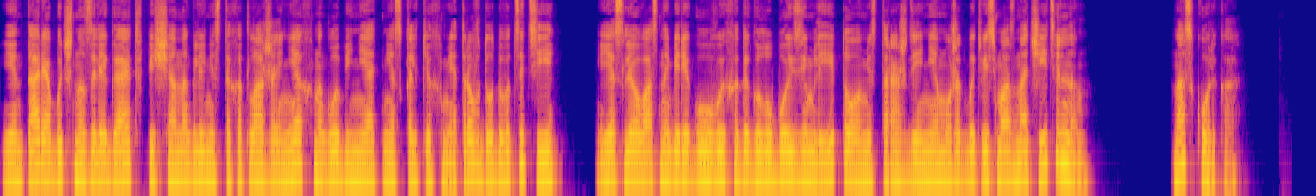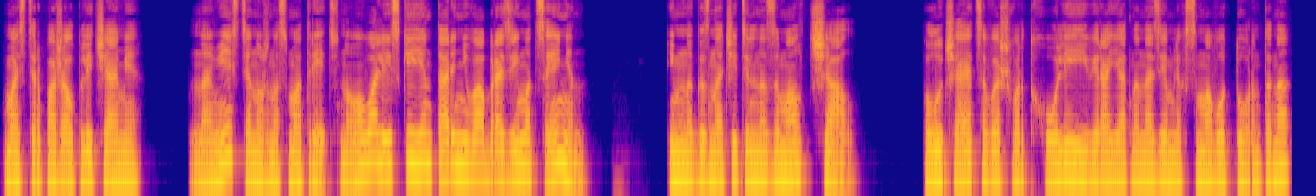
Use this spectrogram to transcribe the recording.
янтарь обычно залегает в песчано-глинистых отложениях на глубине от нескольких метров до двадцати. Если у вас на берегу выходы голубой земли, то месторождение может быть весьма значительным. Насколько? Мастер пожал плечами. На месте нужно смотреть, но валийский янтарь невообразимо ценен и многозначительно замолчал. Получается, в Эшвард-Холле и, вероятно, на землях самого Торнтона,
